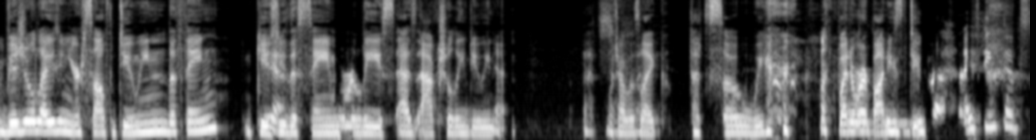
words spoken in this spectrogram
visualizing yourself doing the thing gives Yeah. you the same release as actually doing it, That's which so I was funny. like, that's so weird. like, why do our bodies do that? I think that's,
